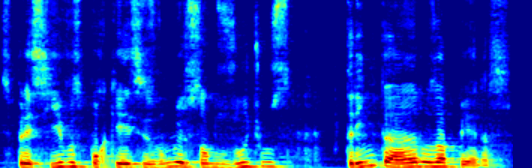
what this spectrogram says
expressivos porque esses números são dos últimos 30 anos apenas.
